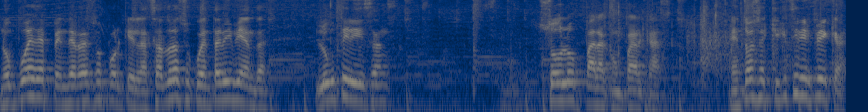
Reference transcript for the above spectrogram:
No puedes depender de eso porque el saldo de su cuenta de vivienda lo utilizan solo para comprar casa. Entonces, ¿qué significa?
